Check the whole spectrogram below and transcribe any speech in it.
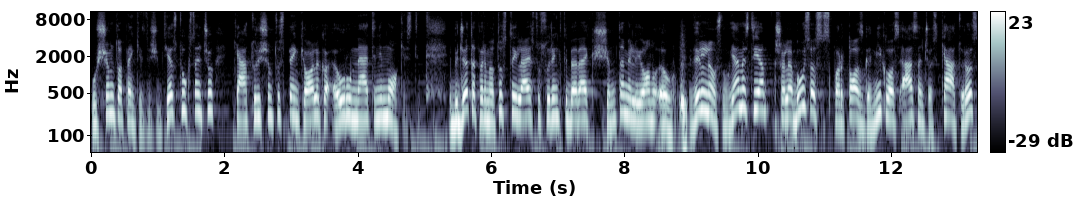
už 150 tūkstančių 415 eurų metinį mokestį. Į biudžetą per metus tai leistų surinkti beveik 100 milijonų eurų. Vilniaus naujamestyje šalia buvusios Spartos gamyklos esančios keturios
